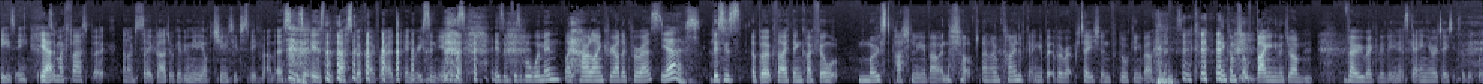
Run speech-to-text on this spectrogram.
Easy. Yeah. So my first book, and I'm so glad you're giving me the opportunity to speak about this because it is the best book I've read in recent years. Is Invisible Women by Caroline Criado Perez. yes. This is a book that I think I feel most passionately about in the shop, and I'm kind of getting a bit of a reputation for talking about it. I think I'm sort of banging the drum very regularly, and it's getting irritating for people.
